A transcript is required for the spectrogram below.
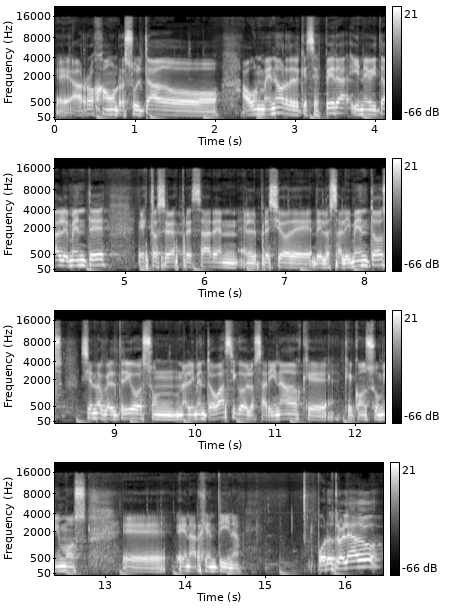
eh, arroja un resultado aún menor del que se espera, inevitablemente esto se va a expresar en, el precio de, los alimentos, siendo que el trigo es un, alimento básico de los harinados que, consumimos eh, en Argentina. Por otro lado,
